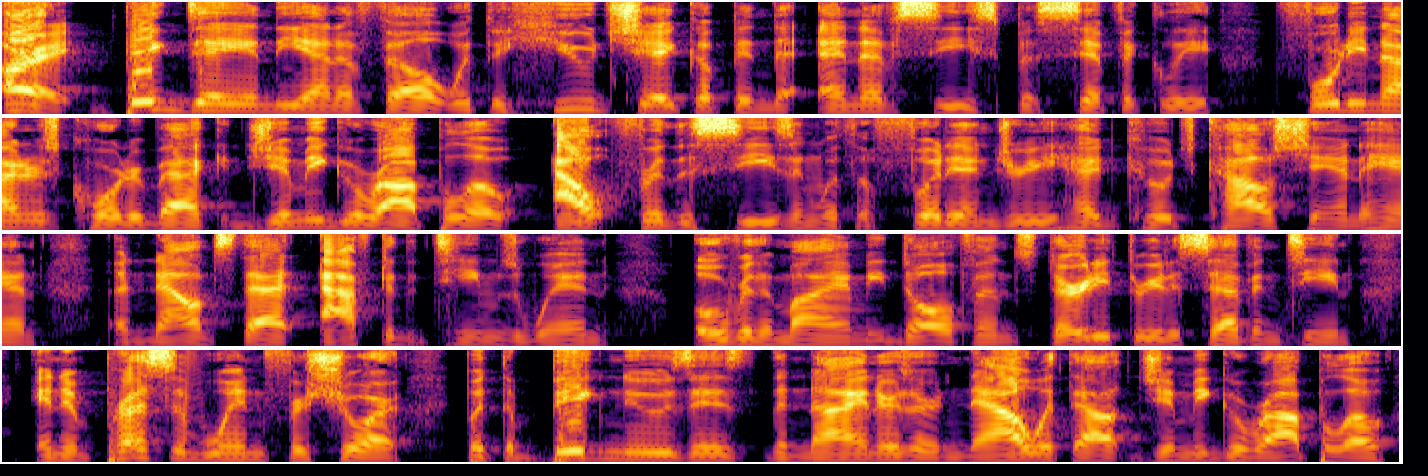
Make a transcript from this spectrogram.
All right, big day in the NFL with a huge shakeup in the NFC specifically. 49ers quarterback Jimmy Garoppolo out for the season with a foot injury. Head coach Kyle Shanahan announced that after the team's win over the Miami Dolphins, 33 to 17. An impressive win for sure, but the big news is the Niners are now without Jimmy Garoppolo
